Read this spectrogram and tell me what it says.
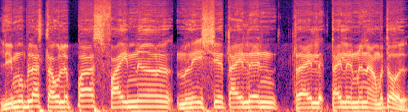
15 tahun lepas Final Malaysia Thailand, Thailand menang betul?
